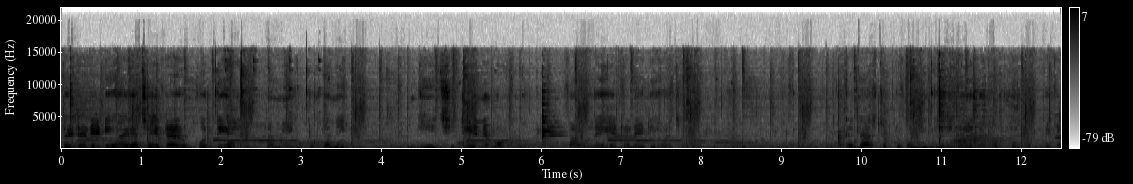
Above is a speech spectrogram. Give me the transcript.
তো এটা রেডি হয়ে গেছে। এটার উপর দিয়ে আমি একটুখানি ঘি ছিটিয়ে নেব, তাহলেই এটা রেডি হয়ে যাবে। এটা জাস্ট একটুখানি ঘি দিয়ে দেবো উপর থেকে।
